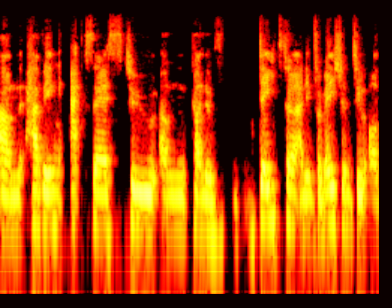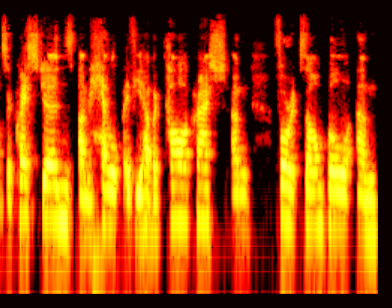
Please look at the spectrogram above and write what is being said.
um, having access to um, kind of data and information to answer questions, um, help if you have a car crash. Um, for example, um,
